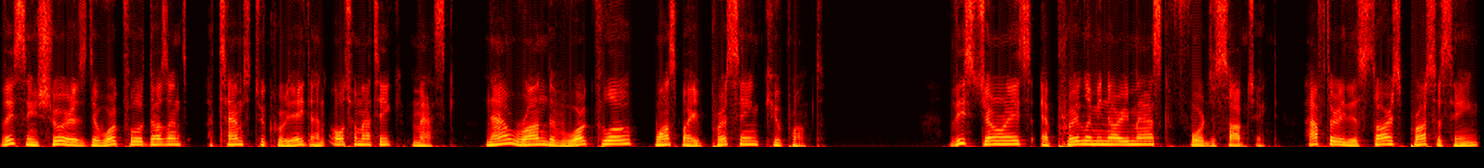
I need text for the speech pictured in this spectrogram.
This ensures the workflow doesn't attempt to create an automatic mask. Now run the workflow once by pressing Queue Prompt. This generates a preliminary mask for the subject. After it starts processing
